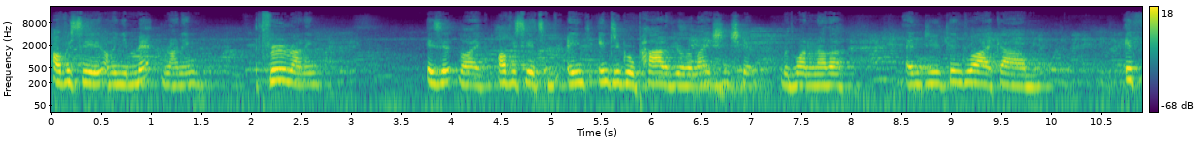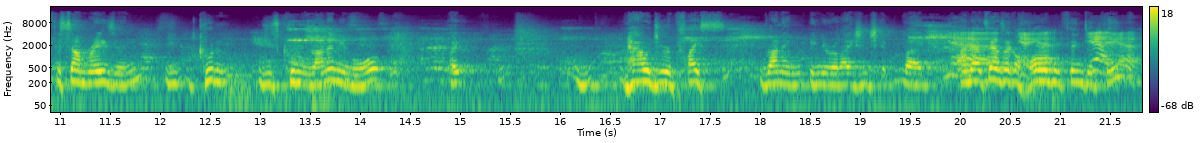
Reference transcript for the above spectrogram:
obviously? I mean, you met running through running. Is it like obviously it's an in- integral part of your relationship with one another? And do you think like um, if for some reason you couldn't you just couldn't run anymore, like how would you replace running in your relationship? Like I know it sounds like a yeah, horrible yeah. thing to Yeah, think, yeah.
